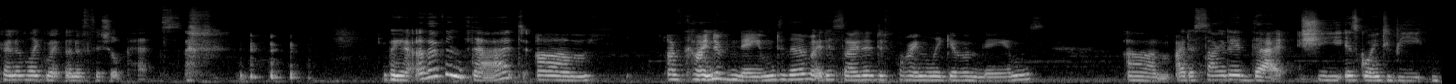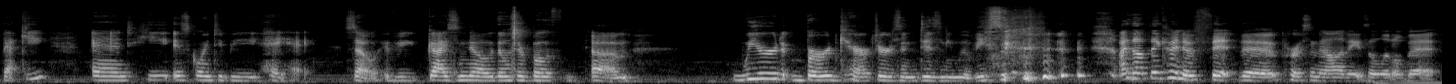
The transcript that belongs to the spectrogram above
kind of like my unofficial pets. but yeah, other than that, um, I've kind of named them. I decided to finally give them names. Um, I decided that she is going to be Becky and he is going to be Heihei. So if you guys know, those are both um, weird bird characters in Disney movies. I thought they kind of fit the personalities a little bit.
